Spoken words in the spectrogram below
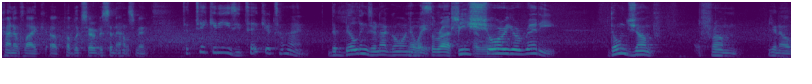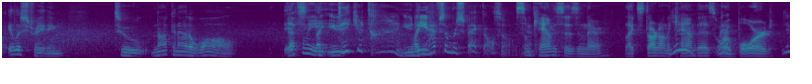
kind of like a public service announcement. To take it easy. Take your time. The buildings are not going Yeah, away. what's the rush? be everyone? sure you're ready. Don't jump from you know illustrating to knocking out a wall Definitely, like, you- take your time you like need have some respect also Some yeah. canvases in there. Like start on a Yeah, canvas or a board yeah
